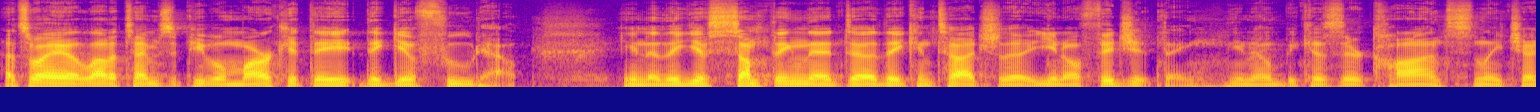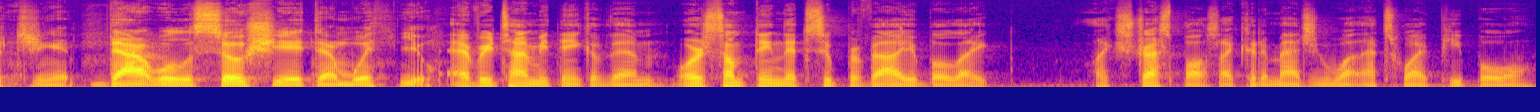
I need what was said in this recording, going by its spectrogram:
That's why a lot of times that people market, they, they give food out. Right. You know, they give something that uh, they can touch, uh, you know, a fidget thing, you know, because they're constantly touching it. That will associate them with you. Every time you think of them, or something that's super valuable, like like stress balls, I could imagine what that's why people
